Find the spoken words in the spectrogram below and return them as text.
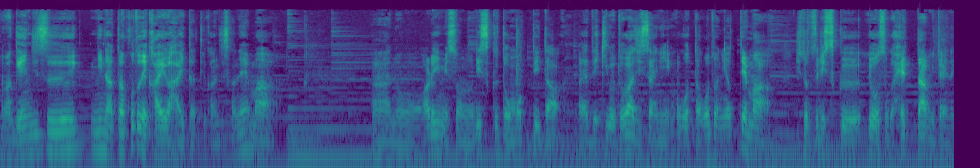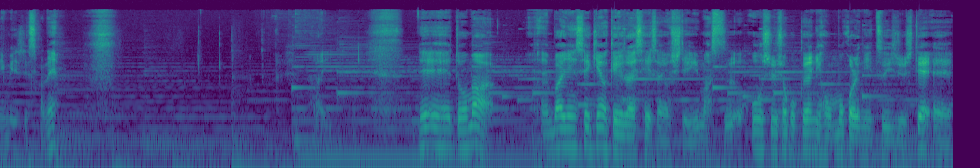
まあ、現実になったことで買いが入ったっていう感じですかね。まあ、あのある意味そのリスクと思っていた出来事が実際に起こったことによってまあ一つリスク要素が減ったみたいなイメージですかね。はい。で、えっ、ー、とまあバイデン政権は経済制裁をしています。欧州諸国や日本もこれに追従して、え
